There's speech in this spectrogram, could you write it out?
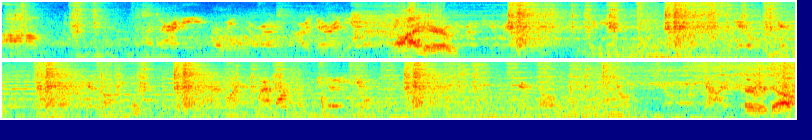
Um, are there any boys around? Are there any? Oh, I hear 'em. I want, to kill you. There we go.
